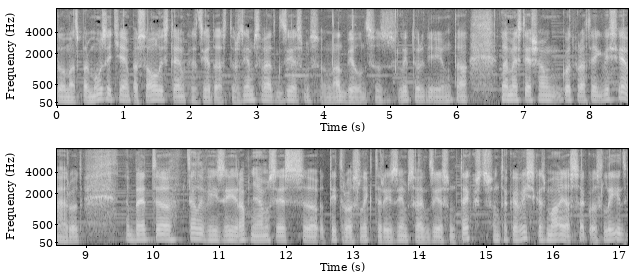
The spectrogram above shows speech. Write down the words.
domāts par mūziķiem, par solistiem, kas dziedās tur Ziemassvētku dziesmas un atbildes uz liturģiju, tā, lai mēs tiešām godprātīgi visi ievērotu. Bet uh, televīzija ir apņēmusies uh, titros likt arī Ziemassvētku dziesmu tekstus, tā kā visi, kas mājās sekos līdzi,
